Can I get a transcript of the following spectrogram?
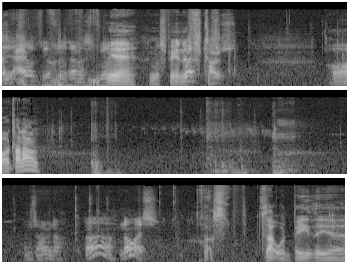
eight hours behind it. That must be on Yeah, it must be the enough West. Coast. Oh, I don't know. Arizona. Ah, nice. That's that would be the. Uh,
